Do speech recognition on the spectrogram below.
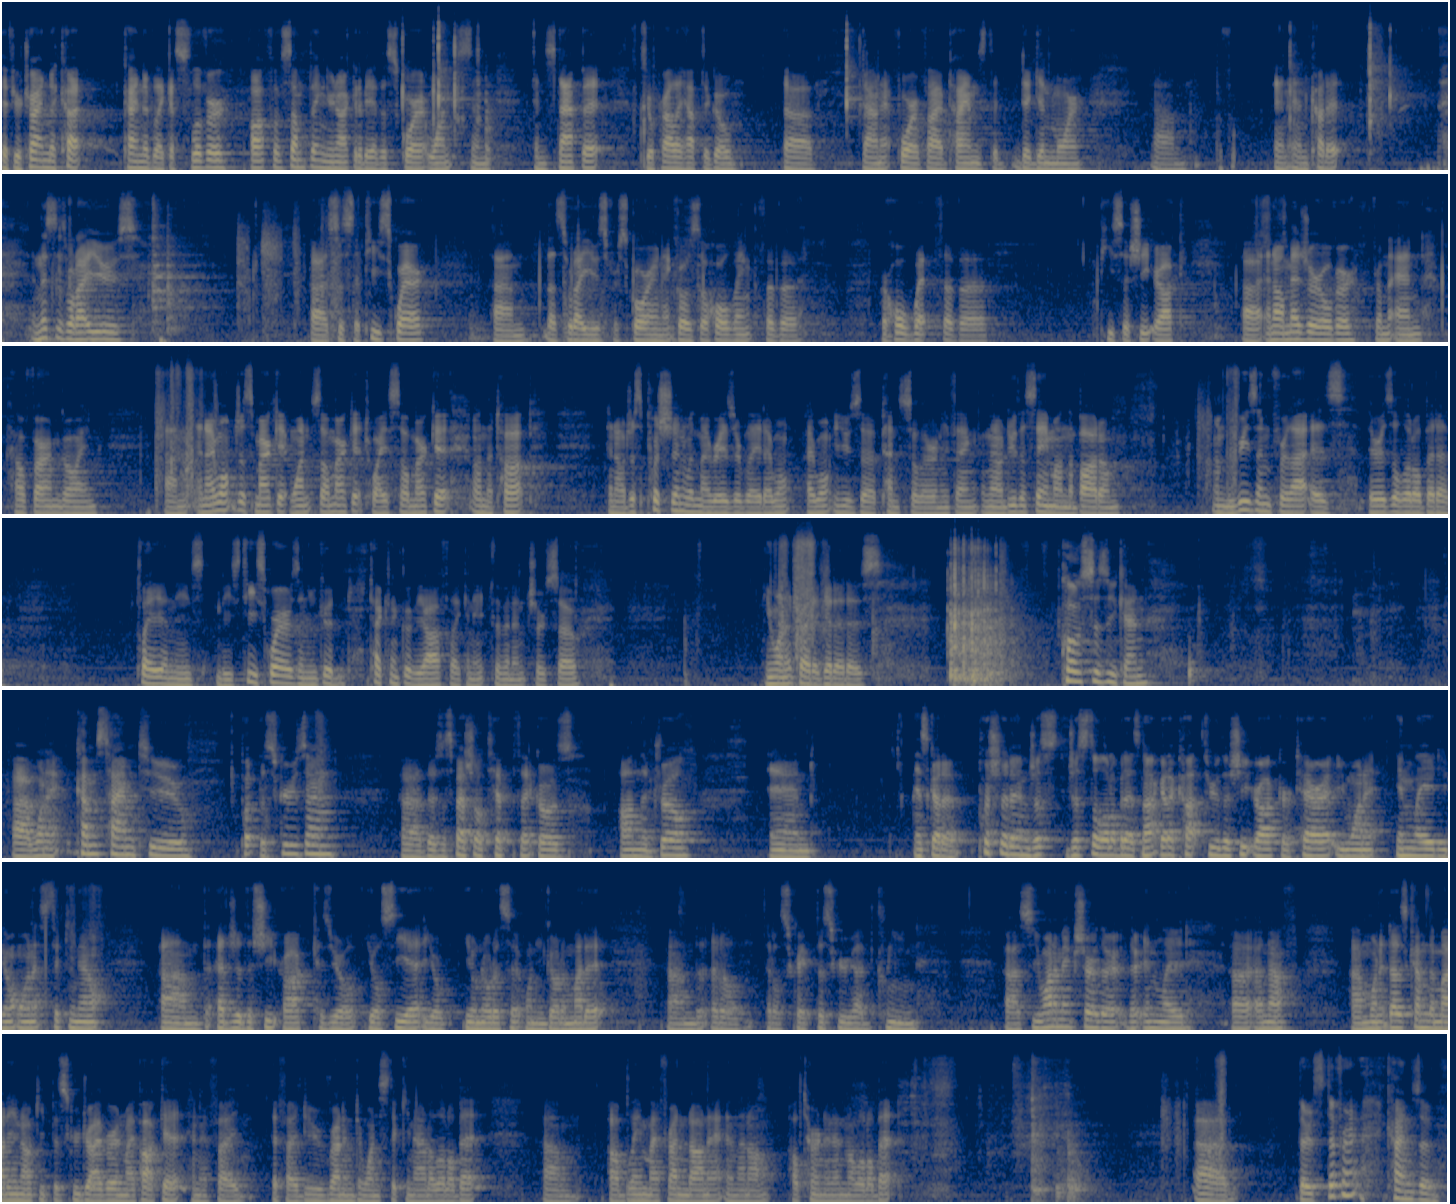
if you're trying to cut kind of like a sliver off of something, you're not gonna be able to score it once and, and snap it. So you'll probably have to go uh, down it four or five times to dig in more um, and, and cut it. And this is what I use. Uh, it's just a T-square. Um, that's what I use for scoring. It goes the whole length of a, or whole width of a piece of sheetrock. Uh, and I'll measure over from the end how far I'm going. Um, and I won't just mark it once, I'll mark it twice. I'll mark it on the top and I'll just push in with my razor blade. I won't, I won't use a pencil or anything. And then I'll do the same on the bottom. And the reason for that is there is a little bit of play in these, these T-squares and you could technically be off like an eighth of an inch or so. You want to try to get it as close as you can. Uh, when it comes time to put the screws in, uh, there's a special tip that goes on the drill and it's got to push it in just just a little bit. It's not going to cut through the sheetrock or tear it. You want it inlaid. You don't want it sticking out um, the edge of the sheetrock because you'll you'll see it. You'll you'll notice it when you go to mud it. Um, it'll it'll scrape the screw head clean. Uh, so you want to make sure they're they're inlaid uh, enough. Um, when it does come to mudding, I'll keep the screwdriver in my pocket, and if I if I do run into one sticking out a little bit, um, I'll blame my friend on it, and then I'll I'll turn it in a little bit. Uh, there's different kinds of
